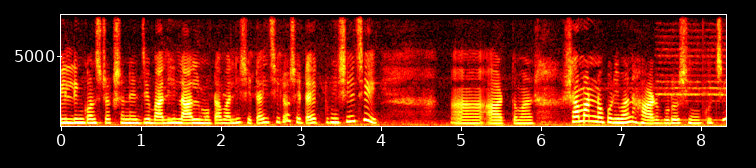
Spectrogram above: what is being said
বিল্ডিং কনস্ট্রাকশনের যে বালি, লাল মোটা বালি সেটাই ছিল, সেটা একটু মিশিয়েছি। আর তোমার সামান্য পরিমাণ হাড় গুঁড়ো, শিংকুচি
